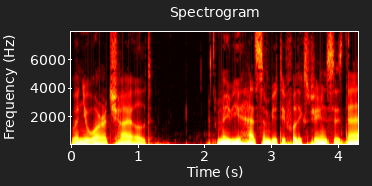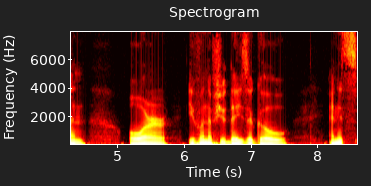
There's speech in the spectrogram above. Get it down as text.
when you were a child, maybe you had some beautiful experiences then, or even a few days ago. And it's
